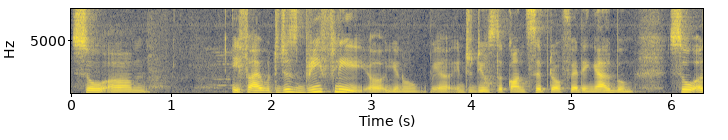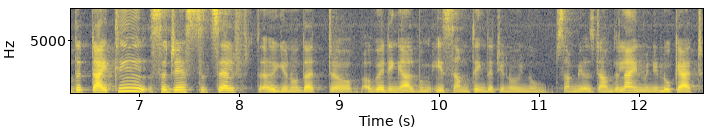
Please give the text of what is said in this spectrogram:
So, um, if I were to just briefly, uh, you know, uh, introduce the concept of wedding album. So uh, the title suggests itself, uh, you know, that uh, a wedding album is something that, you know, you know, some years down the line, when you look at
